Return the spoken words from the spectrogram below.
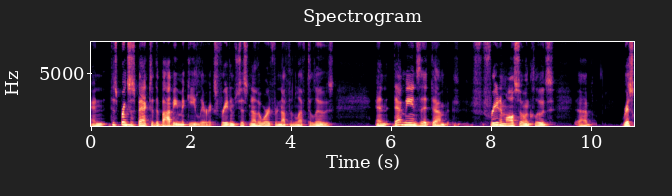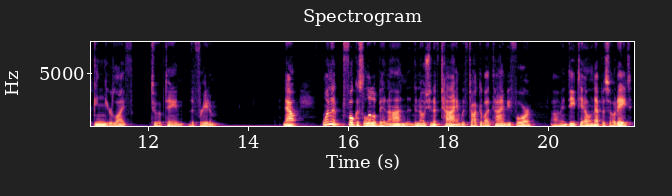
And this brings us back to the Bobby McGee lyrics freedom's just another word for nothing left to lose. And that means that um, freedom also includes uh, risking your life to obtain the freedom. Now, I want to focus a little bit on the notion of time. We've talked about time before um, in detail in episode 8,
